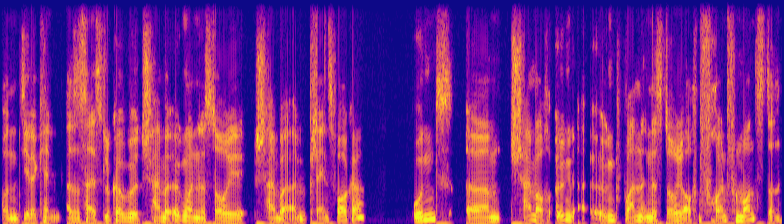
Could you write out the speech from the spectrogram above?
Und jeder kennt, also das heißt, Luca wird scheinbar irgendwann in der Story scheinbar ein Planeswalker und ähm, scheinbar auch irgend, irgendwann in der Story auch ein Freund von Monstern.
